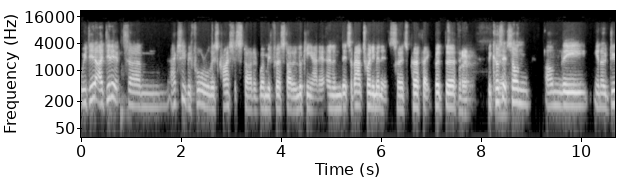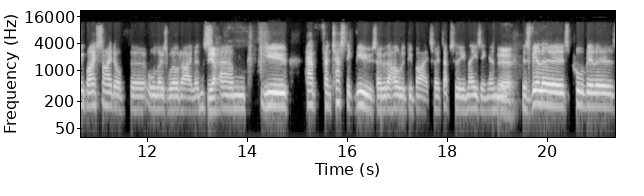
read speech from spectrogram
We did. I did it um, actually before all this crisis started. When we first started looking at it, and it's about twenty minutes, so it's perfect. But the Brilliant. because Yeah. it's on on the you know Dubai side of the all those world islands, Yeah. um, you have fantastic views over the whole of Dubai. So it's absolutely amazing. And Yeah. there's villas, pool villas.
